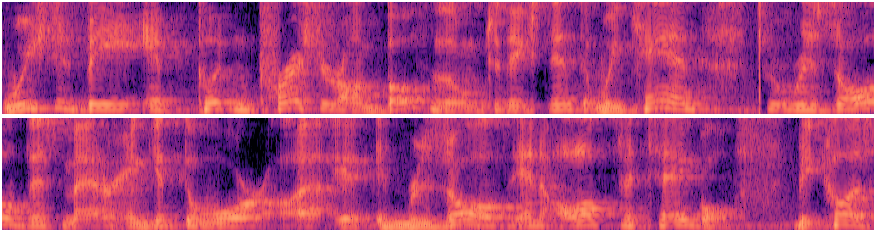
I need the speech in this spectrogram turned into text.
we should be eh, putting pressure on both of them to the extent that we can to resolve this matter and get the war uh, resolved and off the table. Because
